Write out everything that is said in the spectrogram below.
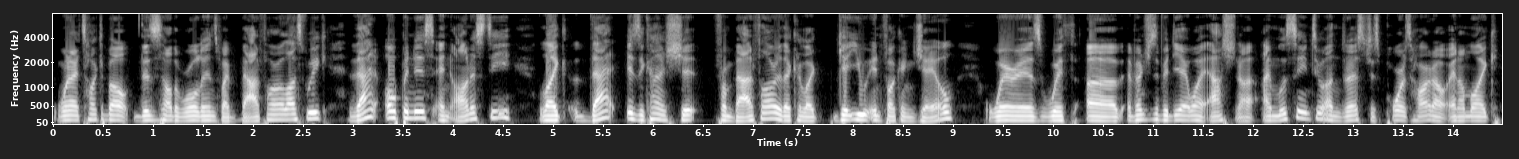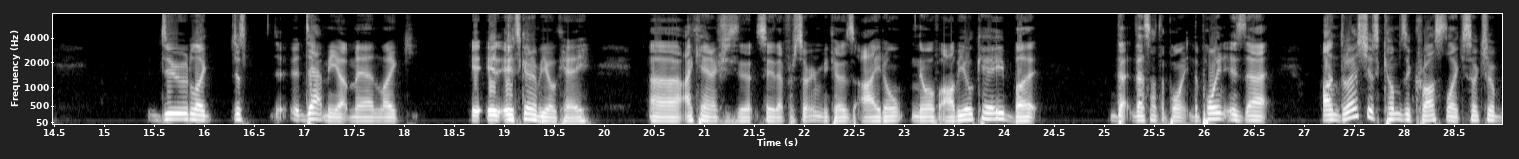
when I talked about This is How the World Ends by Badflower last week. That openness and honesty, like, that is the kind of shit from Badflower that could like get you in fucking jail. Whereas with, uh, Adventures of a DIY Astronaut, I'm listening to Andres just pour his heart out and I'm like, dude, like, just uh, dap me up, man. Like, it, it, it's gonna be okay. Uh, I can't actually say that, say that for certain because I don't know if I'll be okay, but that, that's not the point. The point is that Andres just comes across like such a,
